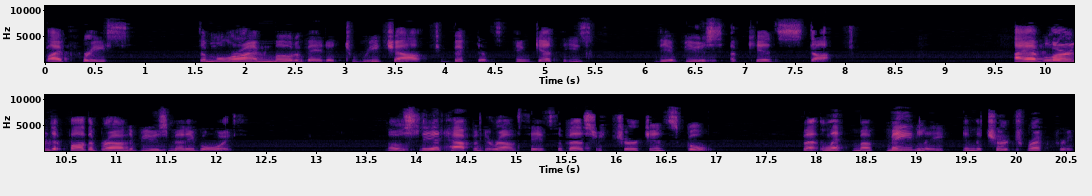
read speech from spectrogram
by priests, the more I am motivated to reach out to victims and get these the abuse of kids stopped. I have learned that Father Brown abused many boys. Mostly it happened around St. Sylvester's Church and school but mainly in the church rectory.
